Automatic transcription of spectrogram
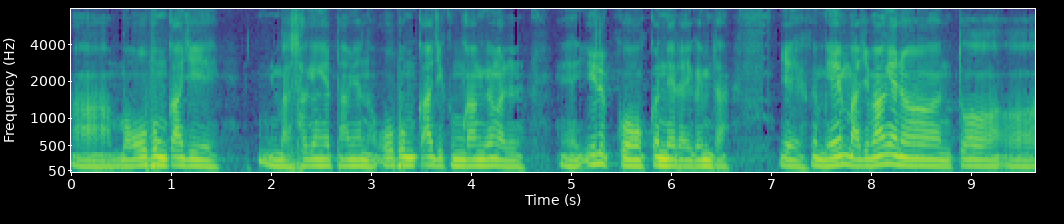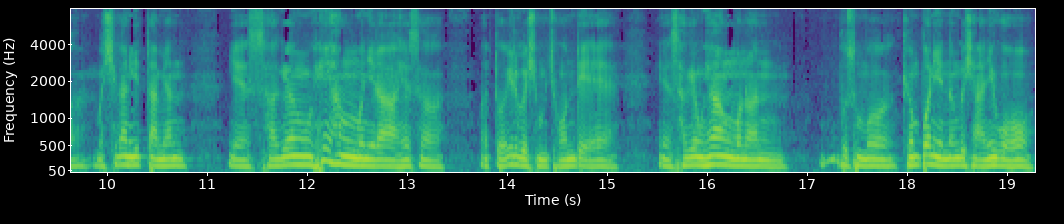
아, 뭐 5분까지 뭐 사경했다면 5분까지 금강경을 예, 읽고 끝내라 이겁니다. 예, 그 맨 마지막에는 또, 어, 뭐 시간이 있다면, 예, 사경회학문이라 해서 또 읽으시면 좋은데, 예, 사경회학문은 무슨 뭐 견본이 있는 것이 아니고,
